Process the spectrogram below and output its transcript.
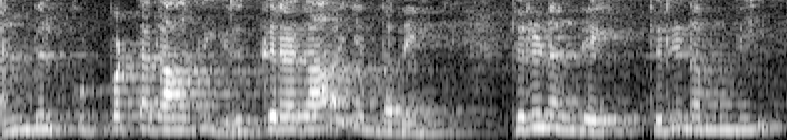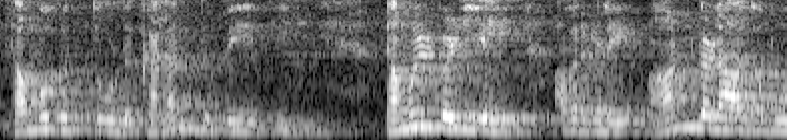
அன்பிற்குட்பட்டதாக இருக்கிறதா என்பதை திருநங்கை திருநம்பி சமூகத்தோடு கலந்து பேசி தமிழ் வழியில் அவர்களை ஆண்களாகவோ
